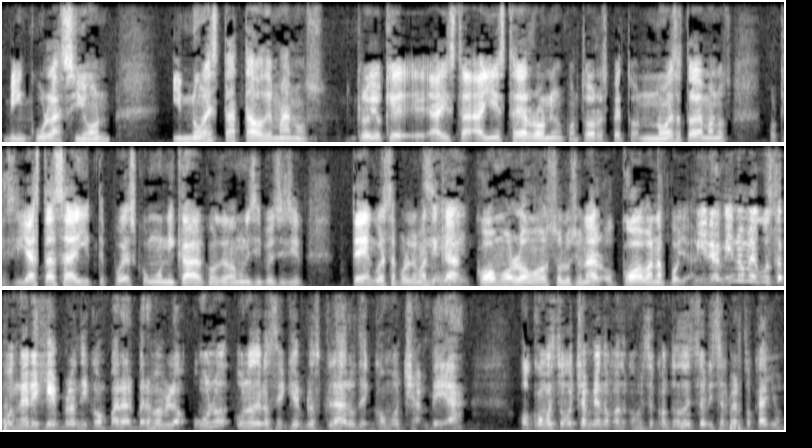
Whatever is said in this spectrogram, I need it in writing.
vinculación y no está atado de manos. Creo yo que eh, ahí está, ahí está erróneo, con todo respeto, no es atado de manos, porque si ya estás ahí, te puedes comunicar con los demás municipios y decir, tengo esta problemática, Sí. ¿cómo lo vamos a solucionar o cómo van a apoyar? Mira, a mí no me gusta poner ejemplos ni comparar, pero por ejemplo, uno, uno de los ejemplos claros de cómo chambea o cómo estuvo chambeando cuando comenzó con todo esto, Luis Alberto Cayo.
